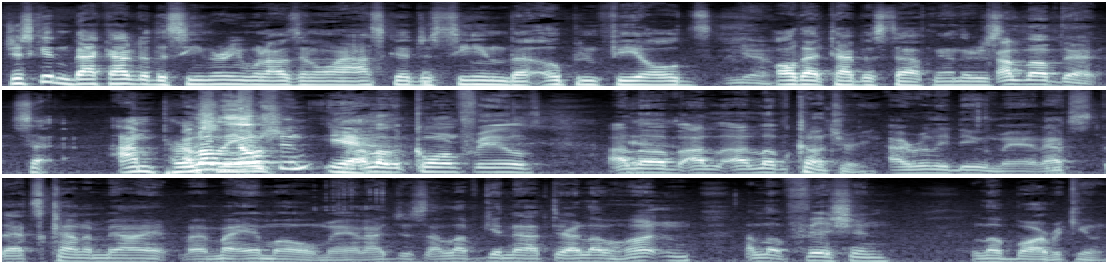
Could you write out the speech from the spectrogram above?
just getting back out to the scenery when I was in Alaska, just seeing the open fields, Yeah. all that type of stuff, man. There's I love that. so, I'm I love the ocean. Yeah, I love the cornfields. I love I, I love country. I really do, man. That's that's kind of my, my my mo, man. I just I love getting out there. I love hunting. I love fishing. I love barbecuing.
